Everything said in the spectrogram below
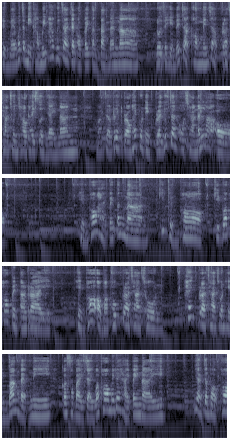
ถึงแม้ว่าจะมีคำวิพากษ์วิจารณ์กันออกไปต่างๆ นานา โดยจะเห็นได้จากคอมเมนต์จากประชาชนชาวไทยส่วนใหญ่นั้น มักจะเรียกร้องให้พลเอกประยุจันโอชานั้นลาออก เห็นพ่อหายไปตั้งนาน คิดถึงพ่อ คิดว่าพ่อเป็นอะไร เห็นพ่อออกมาพบประชาชน ให้ประชาชนเห็นบ้างแบบนี้ ก็สบายใจว่าพ่อไม่ได้หายไปไหน อยากจะบอกพ่อ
